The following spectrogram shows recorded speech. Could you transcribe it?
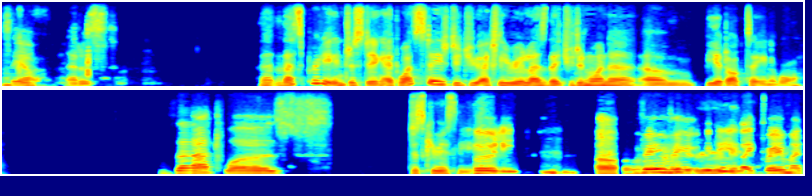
So yeah, that is That, that's pretty interesting. At what stage did you actually realize that you didn't want to um, be a doctor anymore? that was Just curiously. early, Um, very very early, like very much,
